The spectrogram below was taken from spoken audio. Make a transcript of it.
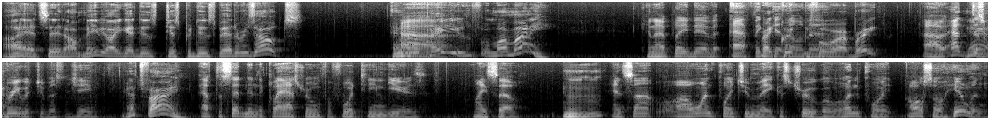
I had said, oh, maybe all you got to do is just produce better results. And Ah. we'll pay you for more money. Can I play devil advocate Right, quick on that? before our break. Uh, I disagree with you, Mr. G. That's fine. After sitting in the classroom for 14 years myself, Mm-hmm. and some uh, one point you make is true, but one point also human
